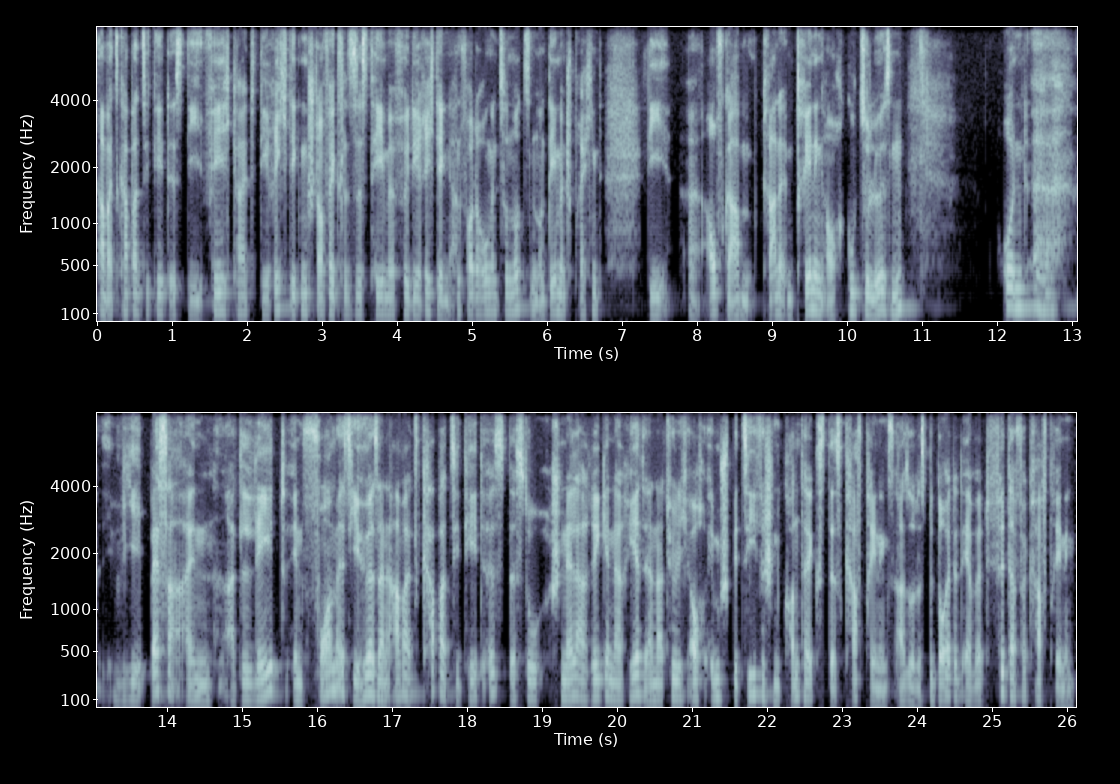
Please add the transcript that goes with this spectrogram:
Arbeitskapazität ist die Fähigkeit, die richtigen Stoffwechselsysteme für die richtigen Anforderungen zu nutzen und dementsprechend die äh, Aufgaben gerade im Training auch gut zu lösen. Und äh, je besser ein Athlet in Form ist, je höher seine Arbeitskapazität ist, desto schneller regeneriert er natürlich auch im spezifischen Kontext des Krafttrainings. Also das bedeutet, er wird fitter für Krafttraining.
